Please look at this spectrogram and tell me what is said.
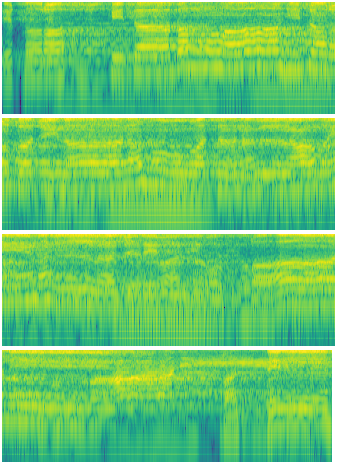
اقرأ كتاب الله ترق جنانه وتنل عظيم الأجر والغفران. رتله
